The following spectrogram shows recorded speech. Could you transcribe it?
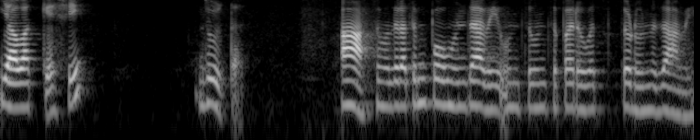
या वाक्याशी जुळतात. आ समुद्रातून पोहून जावे उंच उंच पर्वत चढून जावे.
